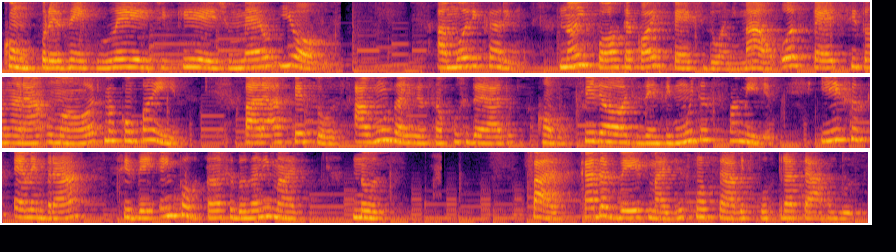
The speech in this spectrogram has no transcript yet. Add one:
como, por exemplo, leite, queijo, mel e ovos. Amor e carinho. Não importa qual espécie do animal, os pets se tornará uma ótima companhia para as pessoas. Alguns ainda são considerados como filhotes entre muitas famílias. Isso é lembrar-se da importância dos animais. Nos faz cada vez mais responsáveis por tratá-los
